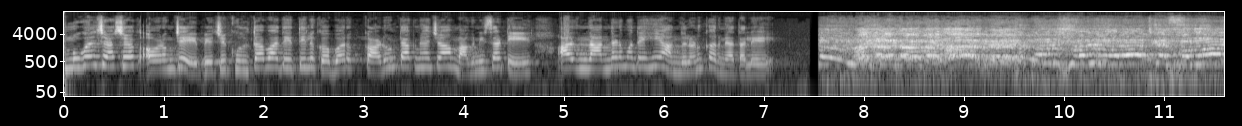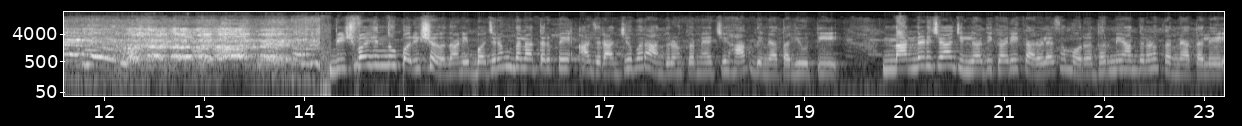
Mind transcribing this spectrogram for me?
मुघल शासक औरंगजेब याची खुलताबाद येथील कबर काढून टाकण्याच्या मागणीसाठी आज नांदेडमध्येही आंदोलन करण्यात आले. विश्व हिंदू परिषद आणि बजरंग दलातर्फे आज राज्यभर आंदोलन करण्याची हाक देण्यात आली होती. नांदेडच्या जिल्हाधिकारी कार्यालयासमोर धरणे आंदोलन करण्यात आले.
